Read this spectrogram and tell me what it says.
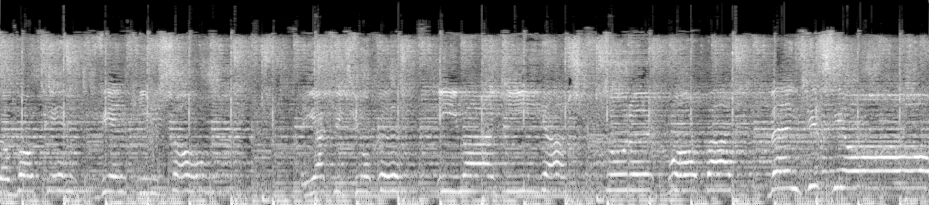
sobocie w wielkim show Jakie ciuchy i makijaż, który chłopak będzie śniął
